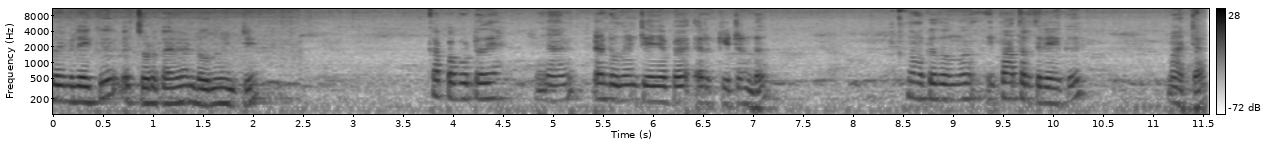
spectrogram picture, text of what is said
ഫ്ലെയിമിലേക്ക് വെച്ച് കൊടുക്കാം. രണ്ട് മൂന്ന് മിനിറ്റ് കപ്പ പൊട്ടത് ഞാൻ രണ്ട് മൂന്ന് മിനിറ്റ് കഴിഞ്ഞപ്പോൾ ഇറക്കിയിട്ടുണ്ട്. നമുക്കിതൊന്ന് ഈ പാത്രത്തിലേക്ക് മാറ്റാം.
